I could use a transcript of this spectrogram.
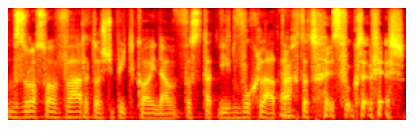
wzrosła wartość bitcoina w ostatnich dwóch latach, tak. to to jest w ogóle, wiesz,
